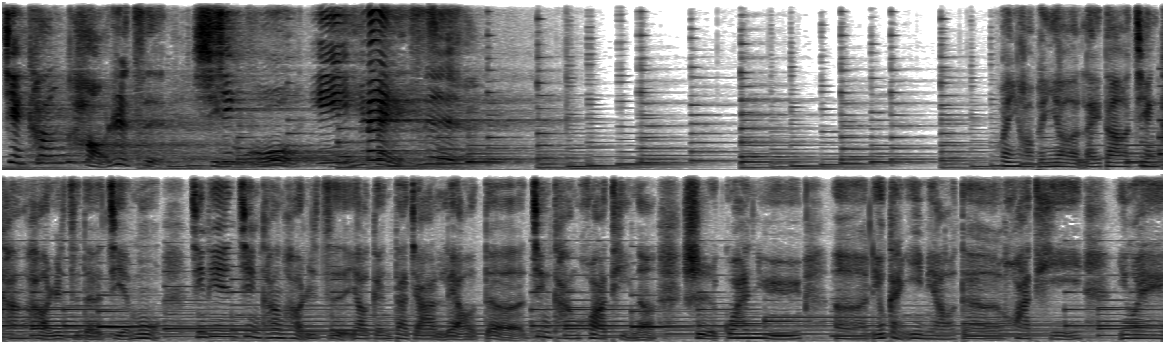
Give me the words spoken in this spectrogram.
健康好日子，幸福一辈子。欢迎好朋友来到《健康好日子》的节目。今天《健康好日子》要跟大家聊的健康话题呢，是关于呃流感疫苗的话题。因为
